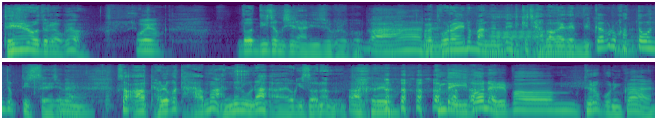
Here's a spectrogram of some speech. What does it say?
데리러 오더라고요. 왜요? 너 네 정신 아니죠 그러고 아, 아, 네. 도라이는 맞는데 이렇게 잡아가야 됩니까? 그러고 갔다 온 적도 있어요 제가. 네. 그래서 아 별거 다 하면 안 되는구나 아, 여기서는. 아, 그래요? 근데 이번 앨범 들어보니까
